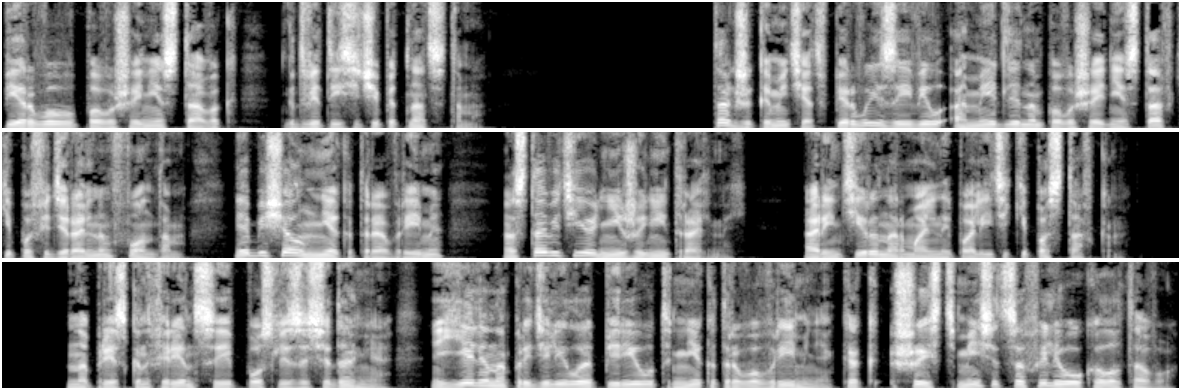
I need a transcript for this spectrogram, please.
первого повышения ставок – к 2015 -му. Также комитет впервые заявил о медленном повышении ставки по федеральным фондам и обещал некоторое время оставить ее ниже нейтральной, ориентира нормальной политики по ставкам. На пресс-конференции после заседания Елен определила период некоторого времени как 6 месяцев или около того.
